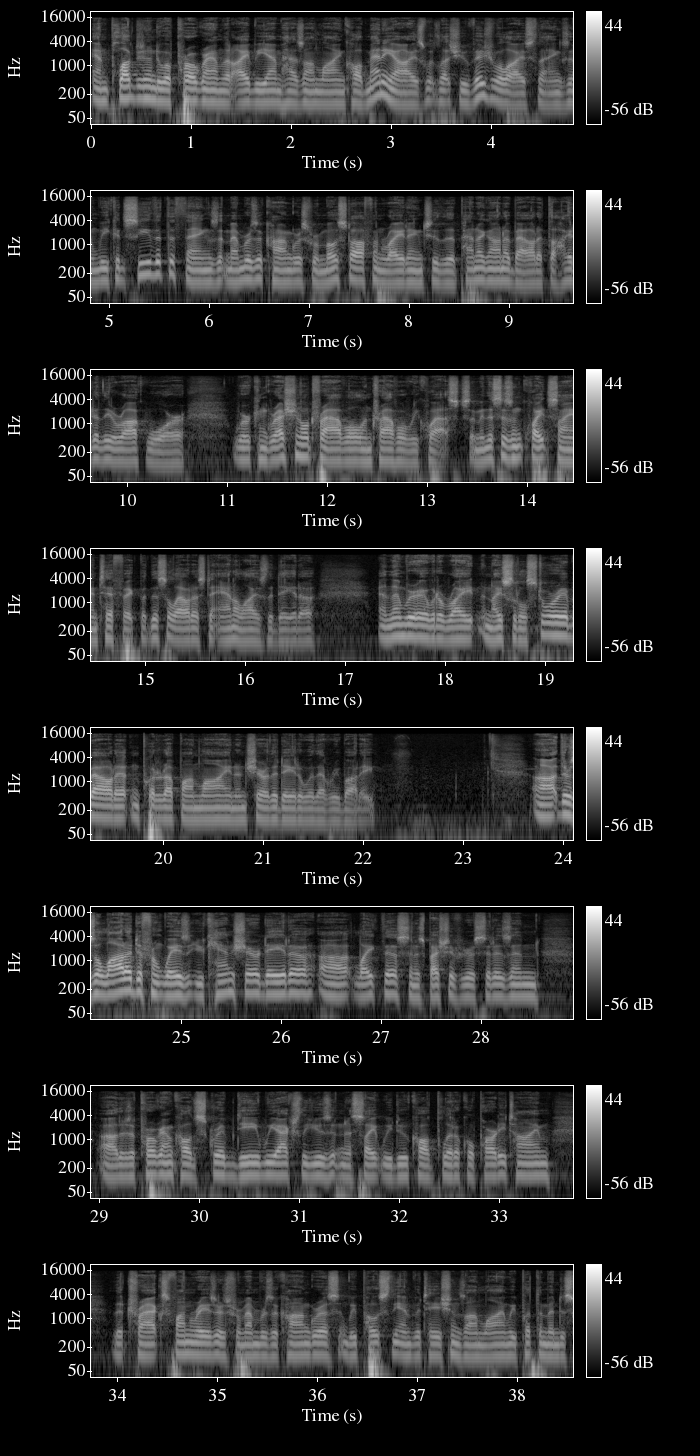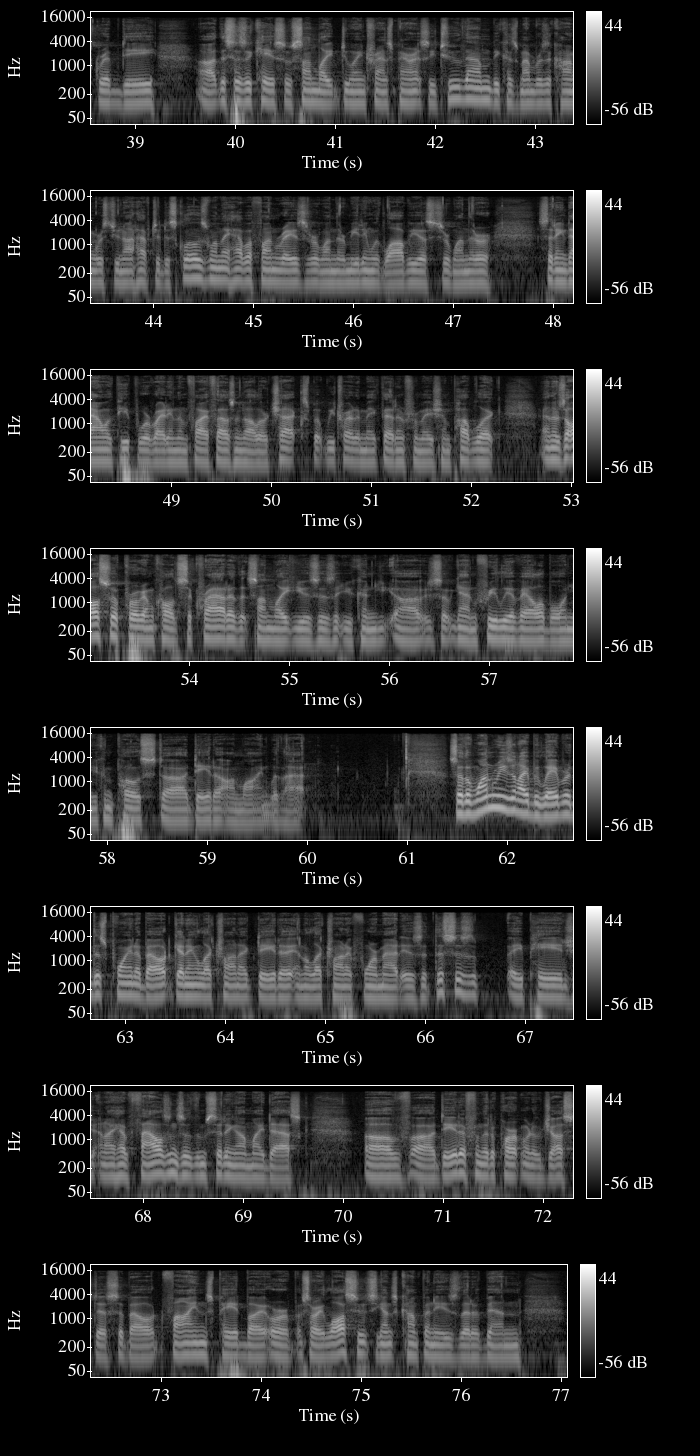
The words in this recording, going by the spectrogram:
and plugged it into a program that IBM has online called Many Eyes, which lets you visualize things. And we could see that the things that members of Congress were most often writing to the Pentagon about at the height of the Iraq War were congressional travel and travel requests. I mean, this isn't quite scientific, but this allowed us to analyze the data. And then we were able to write a nice little story about it and put it up online and share the data with everybody. Uh, there's a lot of different ways that you can share data uh, like this, and especially if you're a citizen uh, there's a program called ScribD. We actually use it in a site we do called Political Party Time that tracks fundraisers for members of Congress, and we post the invitations online. We put them into ScribD. Uh, this is a case of Sunlight doing transparency to them because members of Congress do not have to disclose when they have a fundraiser, when they're meeting with lobbyists, or when they're sitting down with people who are writing them $5,000 checks, but we try to make that information public. And there's also a program called Socrata that Sunlight uses that you can, uh, so again, freely available, and you can post uh, data online with that. So the one reason I belabored this point about getting electronic data in electronic format is that this is a page, and I have thousands of them sitting on my desk, of uh, data from the Department of Justice about fines paid by, or sorry, lawsuits against companies that have been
